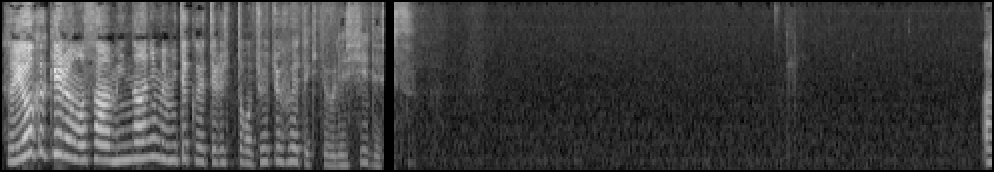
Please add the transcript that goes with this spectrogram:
それよかけるもさみんなアニメ見てくれてる人もちょいちょい増えてきて嬉しいです。あ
